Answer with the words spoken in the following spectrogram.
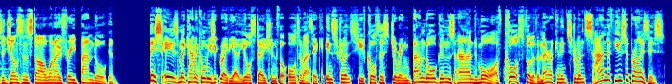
That's a Johnson Star 103 band organ. This is Mechanical Music Radio, your station for automatic instruments. You've caught us during band organs and more, of course, full of American instruments and a few surprises.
